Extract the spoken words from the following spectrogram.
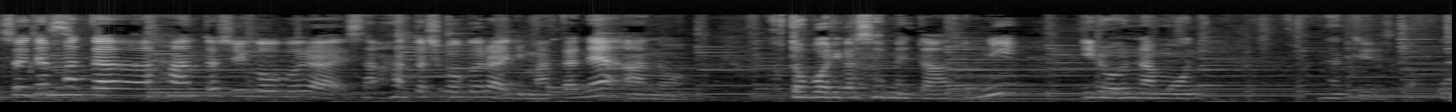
それでまた半年後ぐらいさ半年後ぐらいにまたねあのほとぼりが冷めた後にいろんなもんなんていうんですか？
